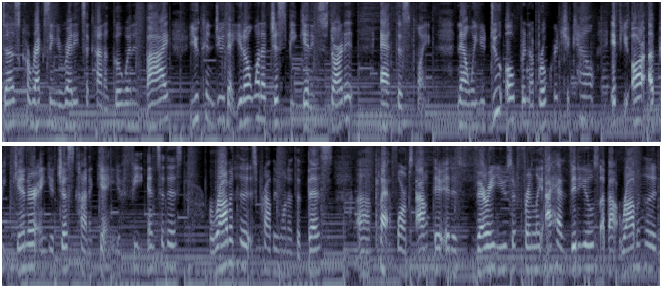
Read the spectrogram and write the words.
does correct and you're ready to kind of go in and buy, you can do that. You don't want to just be getting started at this point. Now, when you do open a brokerage account, if you are a beginner and you're just kind of getting your feet into this, Robinhood is probably one of the best uh, platforms out there. It is very user friendly. I have videos about Robinhood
